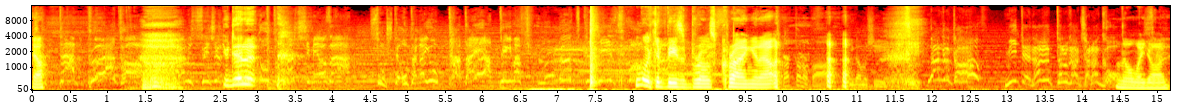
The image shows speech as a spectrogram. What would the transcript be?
Yeah. you did it! Look at these bros crying it out. oh my god.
